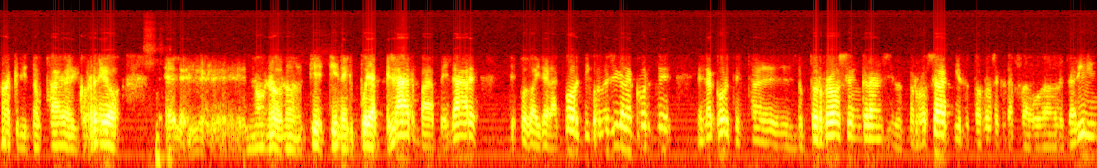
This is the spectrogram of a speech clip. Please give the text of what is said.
Macri no paga el correo, no, no, no, tiene, puede apelar, va a apelar, después va a ir a la corte, y cuando llega a la corte, en la corte está el doctor Rosenkrantz y el doctor Rosati, el doctor Rosenkrantz fue abogado de Tarín,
